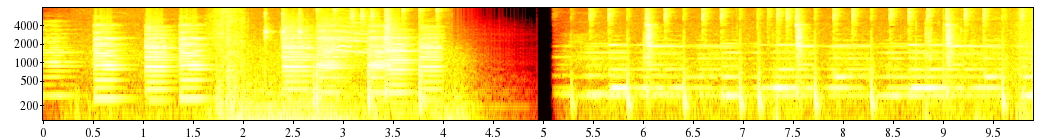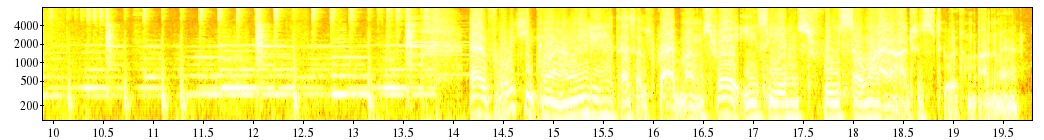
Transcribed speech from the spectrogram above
Before we keep going, I need you to hit that subscribe button. It's really easy and it's free, so why not just do it? Come on, man.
